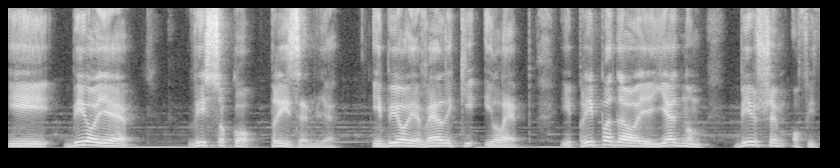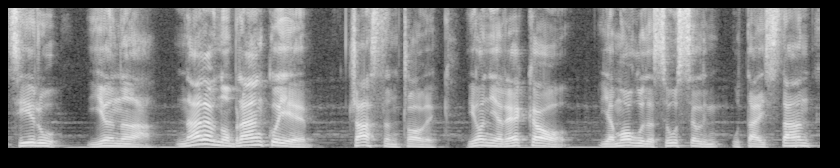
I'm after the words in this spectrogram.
i bio je visoko prizemlje i bio je veliki i lep i pripadao je jednom bivšem oficiru JNA. Naravno, Branko je častan čovek i on je rekao ja mogu da se uselim u taj stan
